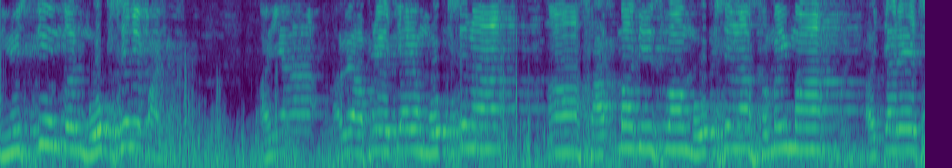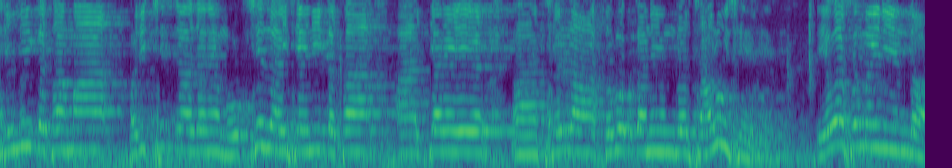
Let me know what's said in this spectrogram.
દિવસની અંદર મોક્ષને પામ્યો. અહીંયા હવે આપણે અત્યારે મોક્ષના સાતમા દિવસમાં મોક્ષના સમયમાં અત્યારે છેલ્લી કથામાં પરીક્ષિત રાજાને મોક્ષે જાય છે એની કથા અત્યારે છેલ્લા તબક્કાની અંદર ચાલુ છે. એવા સમયની અંદર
